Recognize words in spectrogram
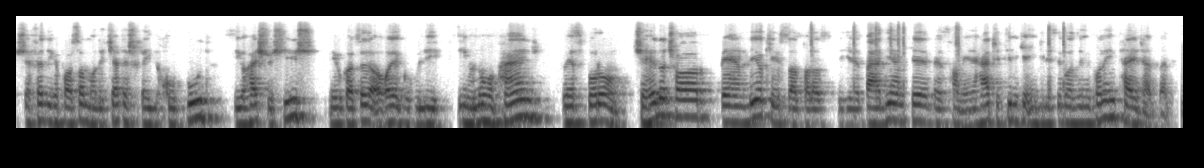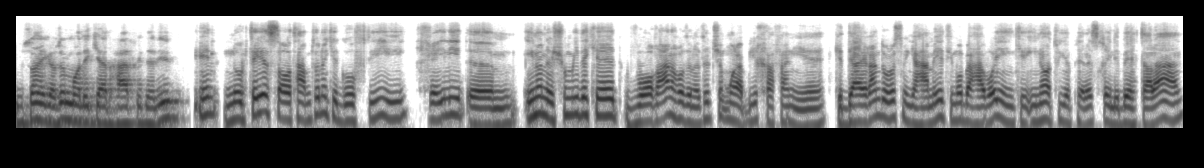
شفیلد دیگه پارسال مالکیتش خیلی خوب بود. 38 و 6 نیوکاسل آقای گوگلی 39 و 5 وستبروم 44 برنلی و کریستال پالاس. دیگه بعدی هم که وستهام یعنی هر چی تیمی که انگلیسی بازی می‌کنه این ته جدول دوستان راجع مالکیت حرفی دارید. این نکته ساوثهمپتون که گفتی خیلی اینو نشون میده که واقعا هازنهوتل چه مربی خفنیه که دقیقا درست میگه. همه تیما به هوای اینکه اینا توی پرس خیلی بهترن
